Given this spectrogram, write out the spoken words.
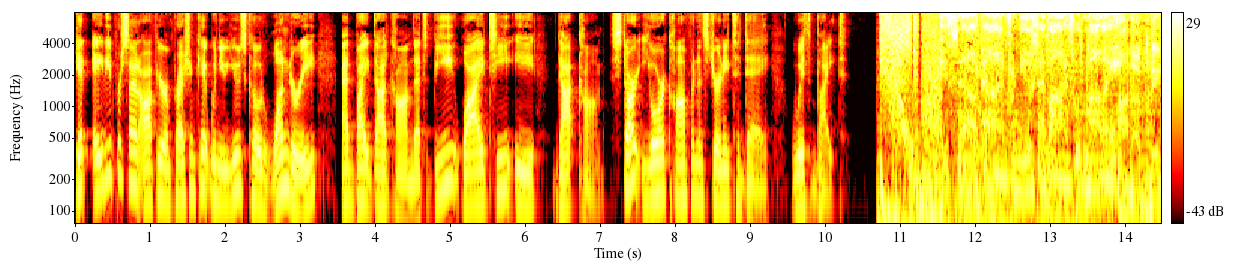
Get 80% off your impression kit when you use code WONDERY at Byte.com. That's B Y T E dot com. Start your confidence journey today with Byte. It's now time for news headlines with Molly on the Big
